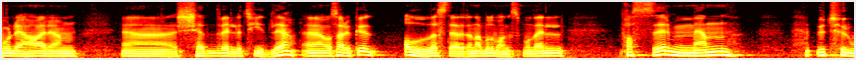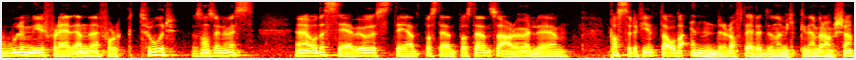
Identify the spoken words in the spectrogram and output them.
hvor det har um, uh, skjedd veldig tydelig. Uh, og så er det jo ikke alle steder en abonnementsmodell passer, men utrolig mye flere enn det folk tror, sannsynligvis. Uh, og det ser vi jo sted på sted på sted, så er det jo veldig passer det fint. Da, og da endrer det ofte hele dynamikken i en bransje.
